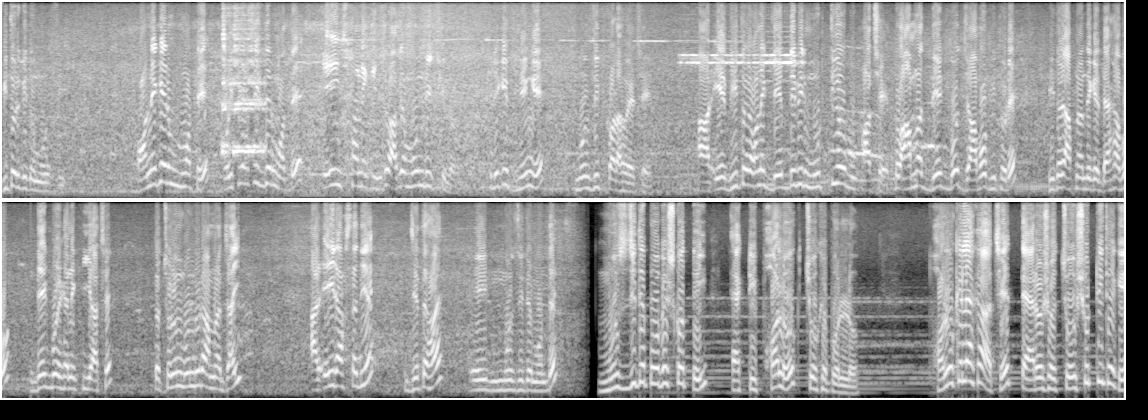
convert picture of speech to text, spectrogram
বিতর্কিত মসজিদ। অনেকের মতে, ঐতিহাসিকদের মতে, এই স্থানে কিন্তু আগে মন্দির ছিল, সেটিকে ভেঙে মসজিদ করা হয়েছে। আর এর ভিতরে অনেক দেবদেবীর মূর্তিও আছে, তো আমরা দেখব, যাব ভিতরে ভিতরে আপনাদেরকে দেখাবো, দেখব এখানে কি আছে। তো চলুন বন্ধুরা, আমরা যাই। আর এই রাস্তা দিয়ে যেতে হয় এই মসজিদের মধ্যে। মসজিদে প্রবেশ করতেই একটি ফলক চোখে পড়ল। ফলকে লেখা আছে তেরোশো চৌষট্টি থেকে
